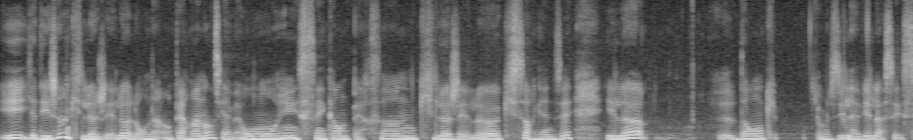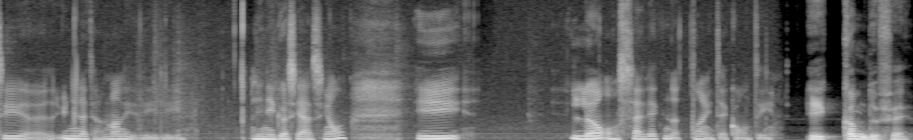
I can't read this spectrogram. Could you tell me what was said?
et il y a des gens qui logeaient là. là en permanence, il y avait au moins 50 personnes qui logeaient là, qui s'organisaient. Et là, euh, donc, comme je dis, la ville a cessé euh, unilatéralement les, les, négociations. Et là, on savait que notre temps était compté. Et comme de fait.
